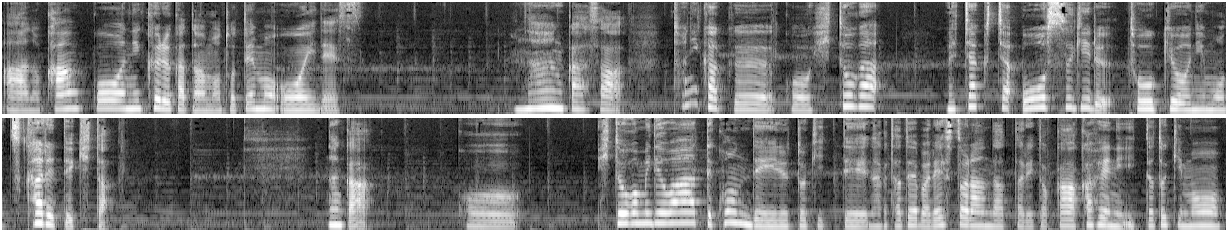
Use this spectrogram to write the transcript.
あの観光に来る方もとても多いです。なんかさとにかくこう人がめちゃくちゃ多すぎる東京にも疲れてきた。なんかこう人混みでわーって混んでいる時ってなんか例えばレストランだったりとかカフェに行った時も、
